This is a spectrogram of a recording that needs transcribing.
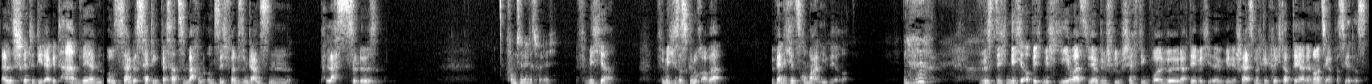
alles Schritte, die da getan werden, um sozusagen das Setting besser zu machen und sich von diesem ganzen Palast zu lösen. Funktioniert das für dich? Für mich ja. Für mich ist das genug, aber wenn ich jetzt Romani wäre, wüsste ich nicht, ob ich mich jemals wieder mit dem Spiel beschäftigen wollen würde, nachdem ich irgendwie den Scheiß mitgekriegt habe, der ja in den 90ern passiert ist.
